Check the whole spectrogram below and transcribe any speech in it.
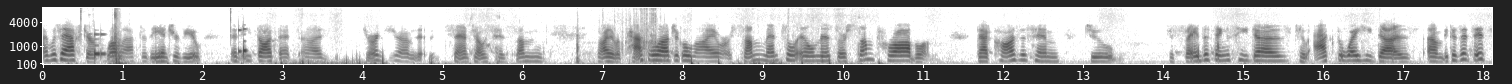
I was after, well after the interview, that he thought that uh, George um, Santos has some either a pathological liar or some mental illness or some problem that causes him to to say the things he does, to act the way he does, um, because it's it's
